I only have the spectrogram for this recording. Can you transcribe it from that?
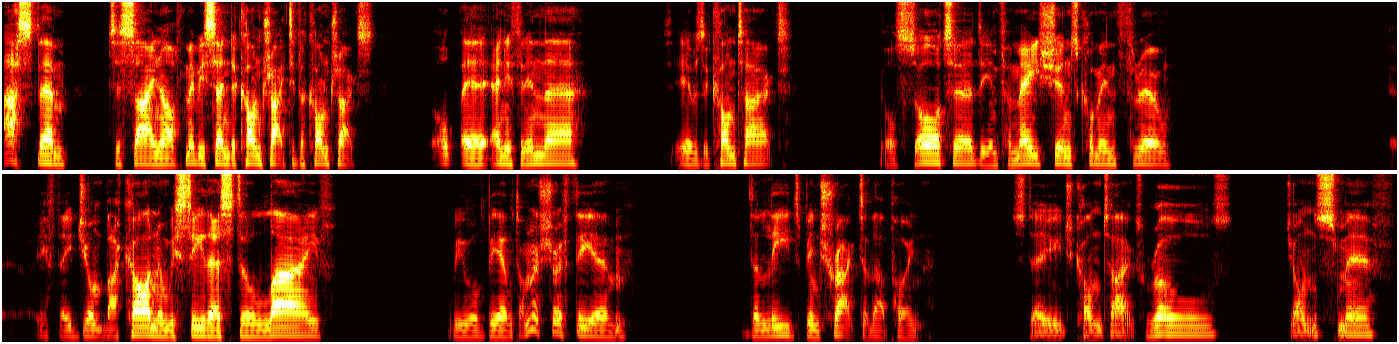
ask them to sign off. Maybe send a contract if a contract's up, uh, anything in there. It was a contact. You're sorted. The information's coming through. Uh, if they jump back on and we see they're still live, we will be able to. I'm not sure if the um, the lead's been tracked at that point. Stage, contact, roles, John Smith.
